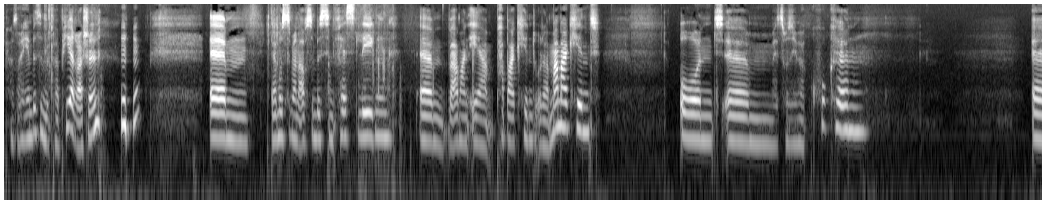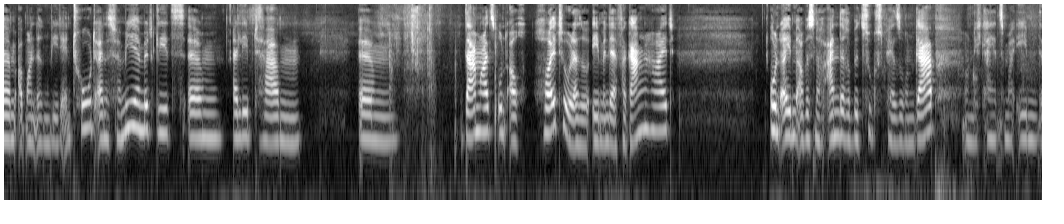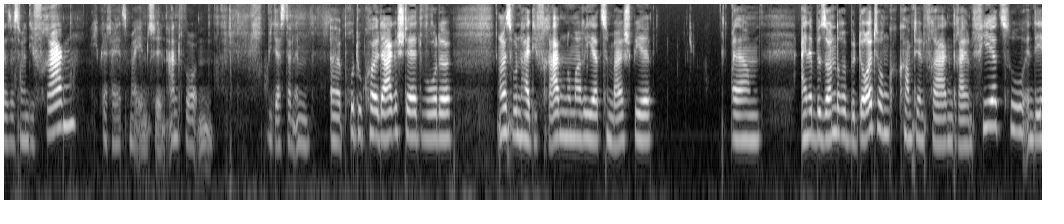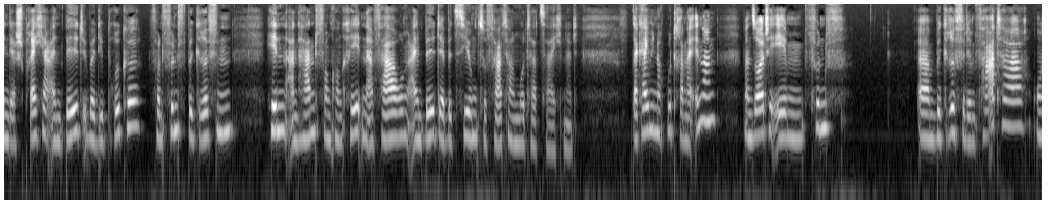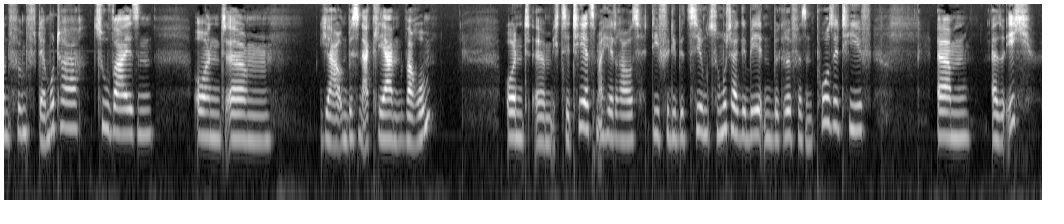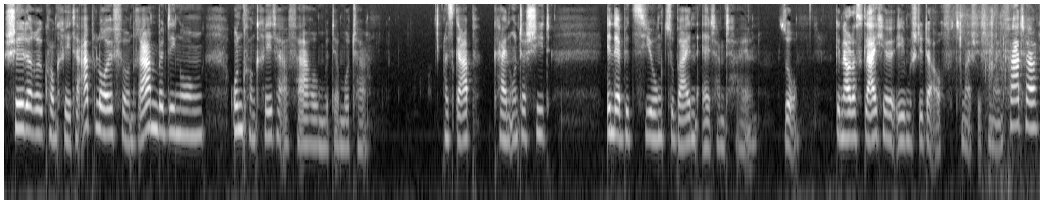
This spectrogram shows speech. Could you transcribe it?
Ich muss hier ein bisschen mit Papier rascheln. ähm, da musste man auch so ein bisschen festlegen, ähm, war man eher Papa-Kind oder Mama-Kind. Und ähm, jetzt muss ich mal gucken, ähm, ob man irgendwie den Tod eines Familienmitglieds ähm, erlebt haben. Ähm, damals und auch heute oder so eben in der Vergangenheit. Und eben, ob es noch andere Bezugspersonen gab. Und ich kann jetzt mal eben, das waren die Fragen. Ich blätter jetzt mal eben zu den Antworten, wie das dann im äh, Protokoll dargestellt wurde. Es wurden halt die Fragen nummeriert, zum Beispiel ähm, eine besondere Bedeutung kommt den Fragen 3 und 4 zu, in denen der Sprecher ein Bild über die Brücke von fünf Begriffen hin anhand von konkreten Erfahrungen ein Bild der Beziehung zu Vater und Mutter zeichnet. Da kann ich mich noch gut dran erinnern. Man sollte eben fünf äh, Begriffe dem Vater und fünf der Mutter zuweisen und ähm, ja, ein bisschen erklären, warum. Und ähm, ich zitiere jetzt mal hier draus, die für die Beziehung zur Mutter gebeten Begriffe sind positiv. Ähm, also ich schildere konkrete Abläufe und Rahmenbedingungen und konkrete Erfahrungen mit der Mutter. Es gab keinen Unterschied in der Beziehung zu beiden Elternteilen. So, genau das gleiche eben steht da auch zum Beispiel für meinen Vater.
